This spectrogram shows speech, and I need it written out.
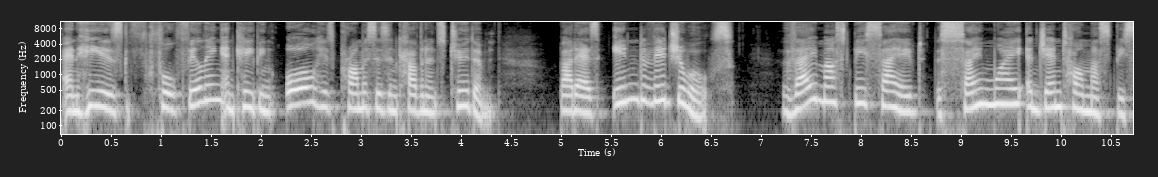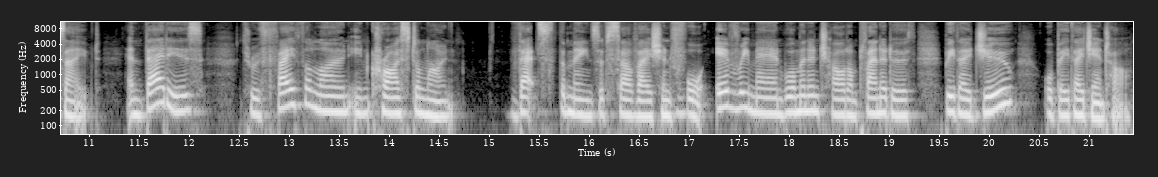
and he is fulfilling and keeping all his promises and covenants to them. But as individuals, they must be saved the same way a Gentile must be saved, and that is through faith alone in Christ alone. That's the means of salvation for every man, woman, and child on planet Earth, be they Jew or be they Gentile.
